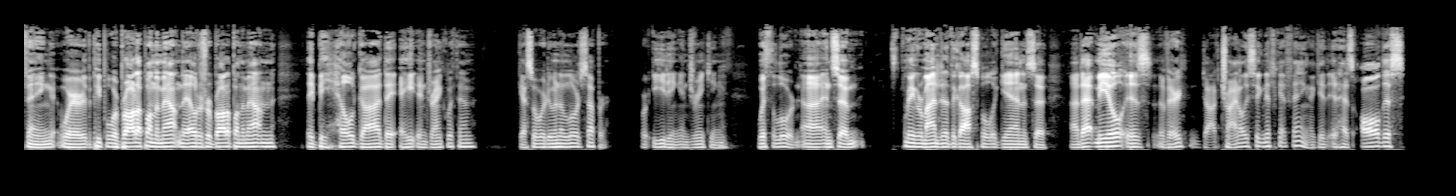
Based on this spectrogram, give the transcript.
thing where the people were brought up on the mountain, the elders were brought up on the mountain, they beheld God, they ate and drank with him. Guess what we're doing in the Lord's Supper? We're eating and drinking with the Lord. Uh, and so being reminded of the gospel again. And so uh, that meal is a very doctrinally significant thing. Like it, it has all this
